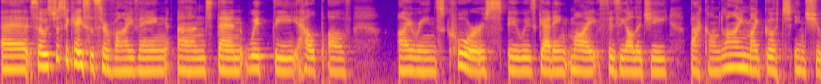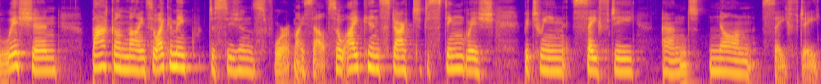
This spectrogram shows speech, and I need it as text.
Uh, so it's just a case of surviving, and then with the help of Irene's course, it was getting my physiology back online, my gut intuition back online, so I can make decisions for myself. So I can start to distinguish between safety and non safety.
